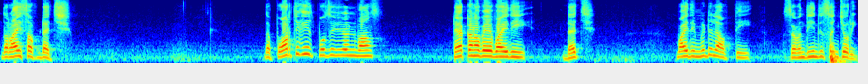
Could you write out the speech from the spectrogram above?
the rise of Dutch. The Portuguese position was taken away by the Dutch by the middle of the 17th century.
